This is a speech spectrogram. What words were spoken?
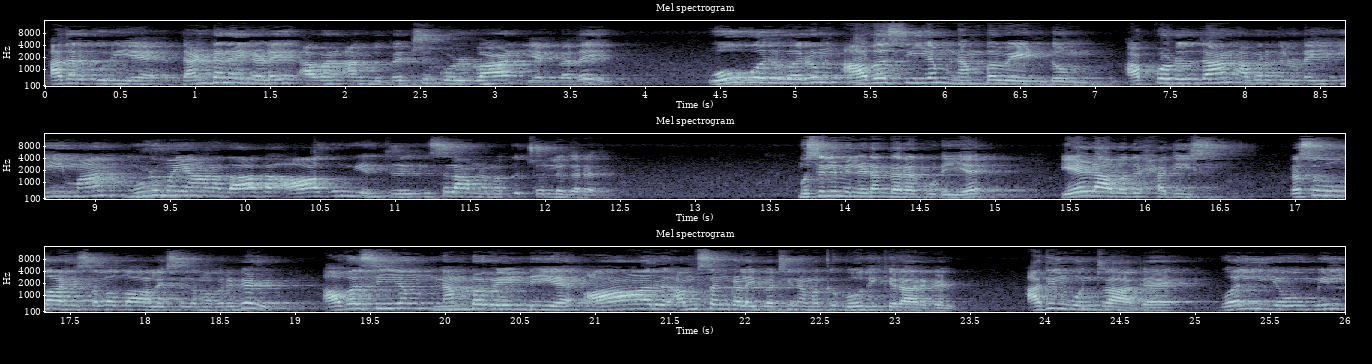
அதற்குரிய தண்டனைகளை அவன் அங்கு பெற்றுக்கொள்வான் என்பதை ஒவ்வொருவரும் அவசியம் நம்ப வேண்டும். அப்பொழுதுதான் அவர்களுடைய ஈமான் முழுமையானதாக ஆகும் என்று இஸ்லாம் நமக்கு சொல்லுகிறது. முஸ்லிமில் இடம்பெறக்கூடிய ஏழாவது ஹதீஸ். ரசூலுல்லாஹி சல்லா அலிஸ்லாம் அவர்கள் அவசியம் நம்ப வேண்டிய ஆறு அம்சங்களை பற்றி நமக்கு போதிக்கிறார்கள். அதில் ஒன்றாக வல் யௌமில்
